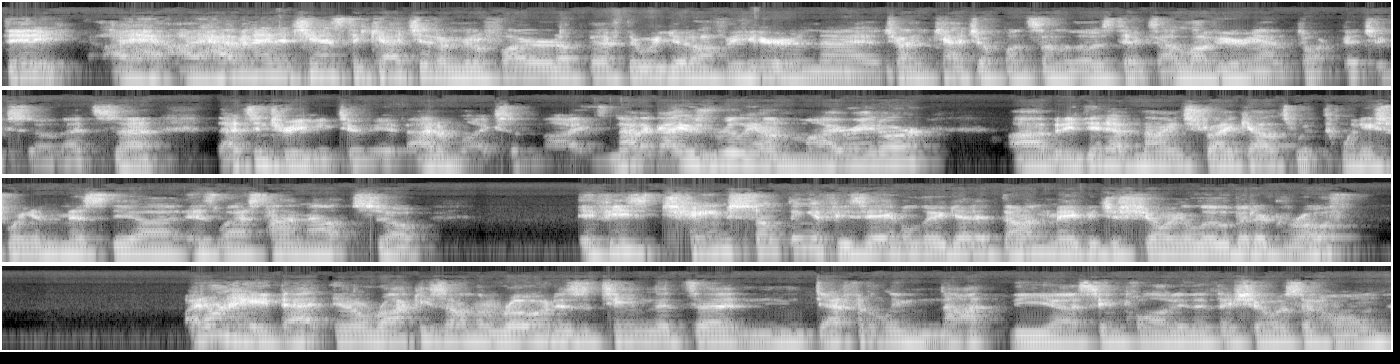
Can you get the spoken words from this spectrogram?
Did he? I, I haven't had a chance to catch it. I'm going to fire it up after we get off of here and uh, try and catch up on some of those takes. I love hearing Adam talk pitching, so that's uh, that's intriguing to me. If Adam likes him, uh, he's not a guy who's really on my radar, uh, but he did have nine strikeouts with 20 swing and miss the uh, his last time out. So if he's changed something, if he's able to get it done, maybe just showing a little bit of growth. I don't hate that. You know, Rockies on the road is a team that's uh, definitely not the same quality that they show us at home.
